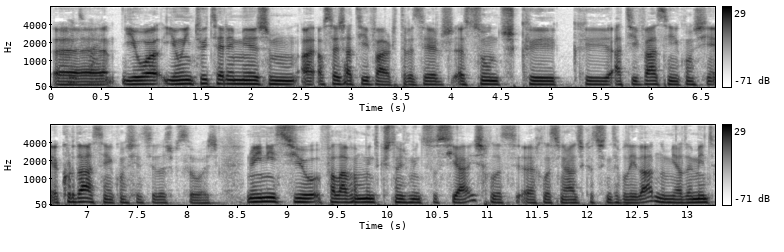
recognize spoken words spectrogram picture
bem. e, o, e o intuito era mesmo, ah, ou seja, ativar, trazer assuntos que, que ativassem a consciência, acordassem a consciência das pessoas. No início falava muito de questões muito sociais ah, relacionadas com a sustentabilidade, nomeadamente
